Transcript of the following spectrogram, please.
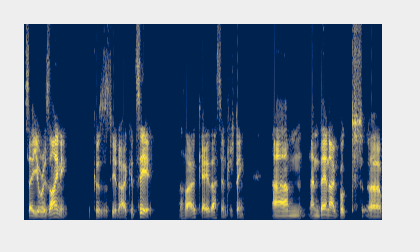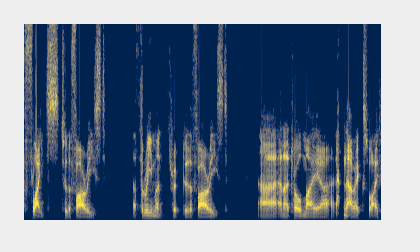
say you're resigning because you know I could see it." I thought, "Okay, that's interesting." Um, and then I booked uh, flights to the Far East, a three month trip to the Far East, uh, and I told my uh, now ex wife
